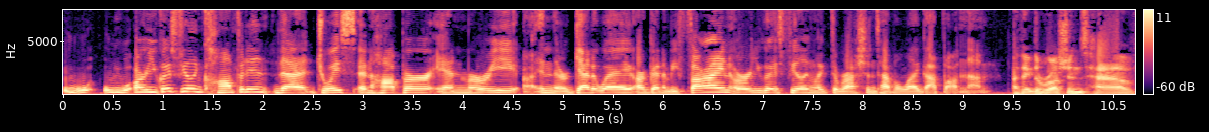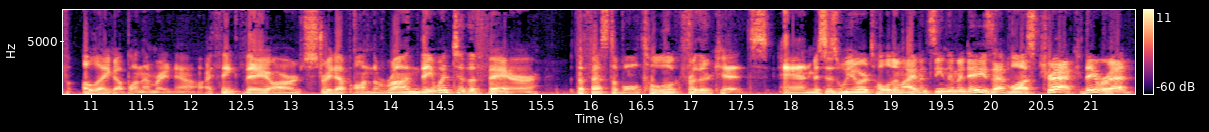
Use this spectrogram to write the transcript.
are you guys feeling confident that Joyce and Hopper and Murray in their getaway are going to be fine, or are you guys feeling like the Russians have a leg up on them? I think the Russians have a leg up on them right now. I think they are straight up on the run. They went to the fair, the festival, to look for their kids. And Mrs. Wheeler told them, I haven't seen them in days. I've lost track. They were at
